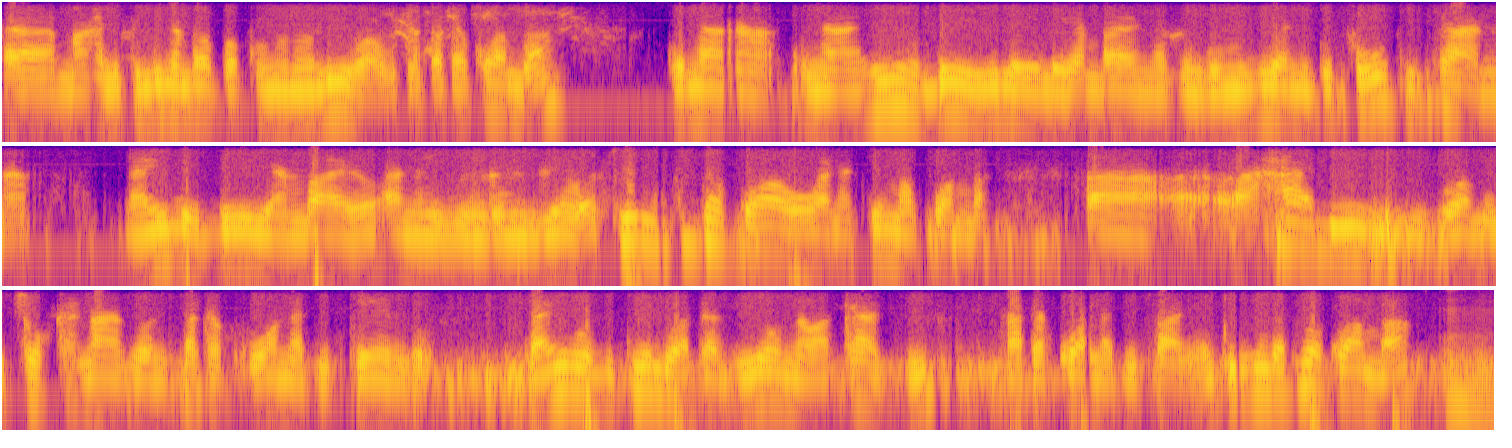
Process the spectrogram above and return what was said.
uh, mahali pengine ambapo pakununuliwa utapata kwamba kuna kuna hiyo bei ile ile ambayo inazungumziwa ni tofauti sana na ile bei ambayo anaizungumzia. Lakini sasa kwao wanasema kwamba ahadi wamechoka nazo, wanataka kuona vitendo, na hivyo vitendo ataviona wakati atakuwa anavifanya, ikizingatiwa kwamba Mhm.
